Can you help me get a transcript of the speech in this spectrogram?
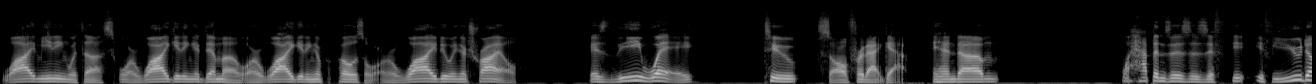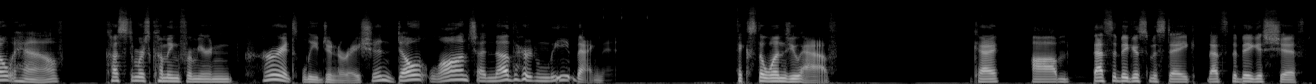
why meeting with us or why getting a demo or why getting a proposal or why doing a trial is the way to solve for that gap. And um, what happens is is if if you don't have customers coming from your current lead generation, don't launch another lead magnet. Fix the ones you have. Okay? Um, that's the biggest mistake. That's the biggest shift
